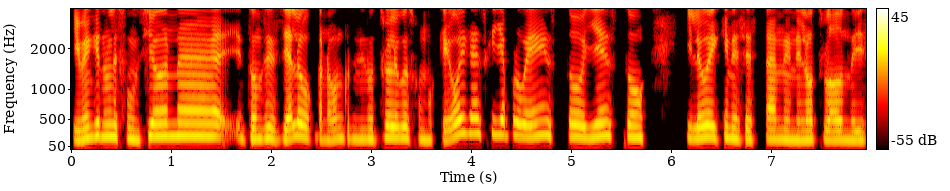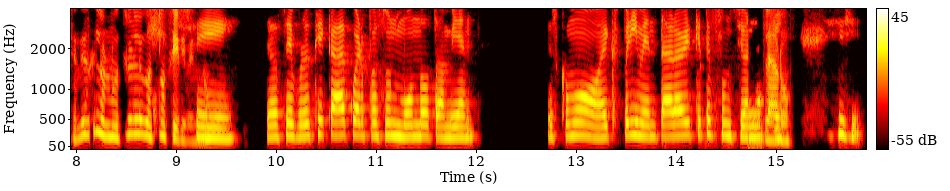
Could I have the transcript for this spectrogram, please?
Y ven que no les funciona, entonces ya luego cuando van con el nutriólogo es como que, oiga, es que ya probé esto y esto, y luego hay quienes están en el otro lado donde dicen, es que los nutriólogos no sirven, ¿no? Sí, ya sé, pero es que cada cuerpo es un mundo también. Es como experimentar a ver qué te funciona. Claro.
